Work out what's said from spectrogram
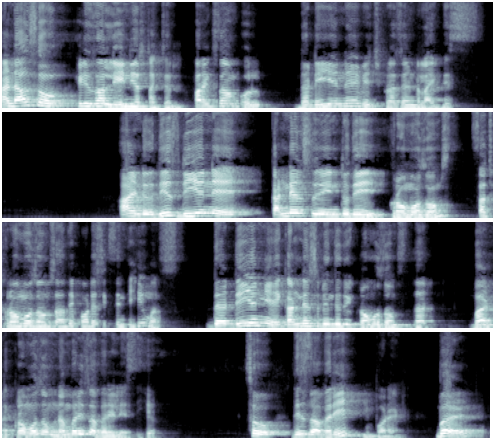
And also it is a linear structure. For example, the DNA which present like this. And this DNA condensed into the chromosomes. Such chromosomes are the 46 in the humans. The DNA condensed into the chromosomes that but chromosome number is a very less here. So this is a very important. But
